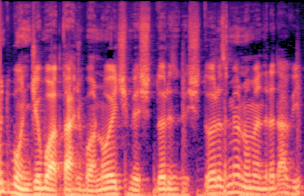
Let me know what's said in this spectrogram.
Muito bom dia, boa tarde, boa noite, investidores e investidoras. Meu nome é André Davi.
